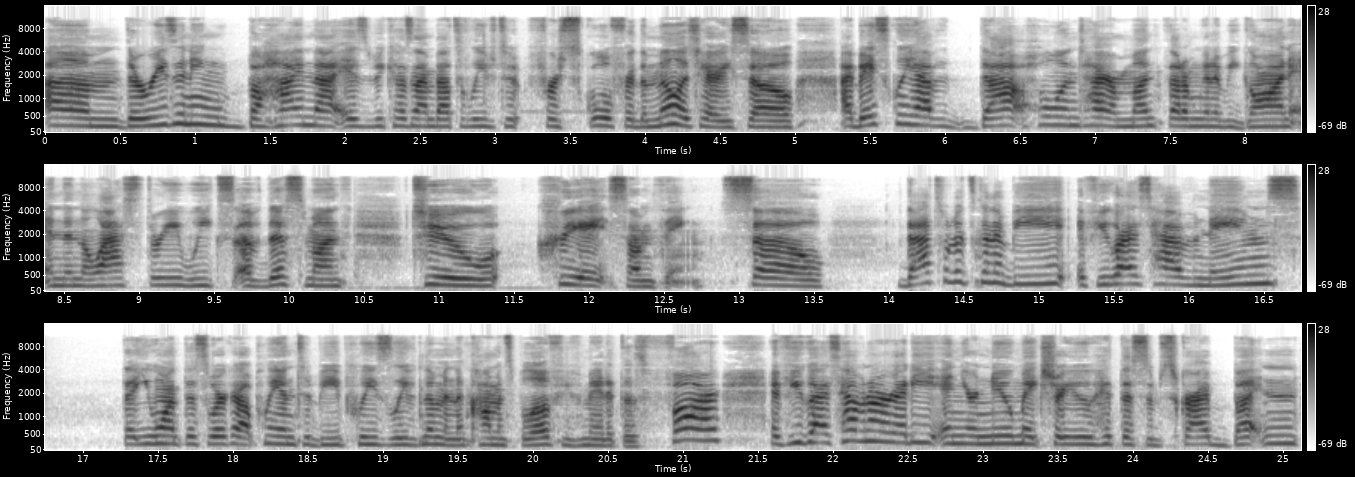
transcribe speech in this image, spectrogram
Um, the reasoning behind that is because I'm about to leave to, for school for the military. So I basically have that whole entire month that I'm going to be gone and then the last three weeks of this month to create something. So that's what it's going to be. If you guys have names that you want this workout plan to be, please leave them in the comments below if you've made it this far. If you guys haven't already and you're new, make sure you hit the subscribe button.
